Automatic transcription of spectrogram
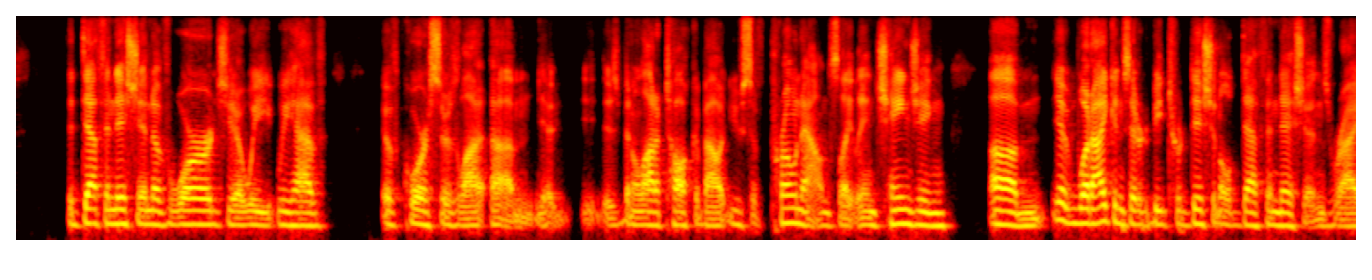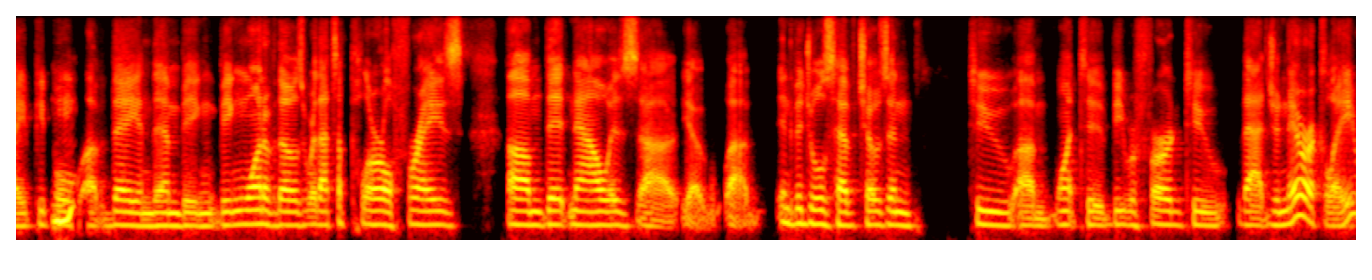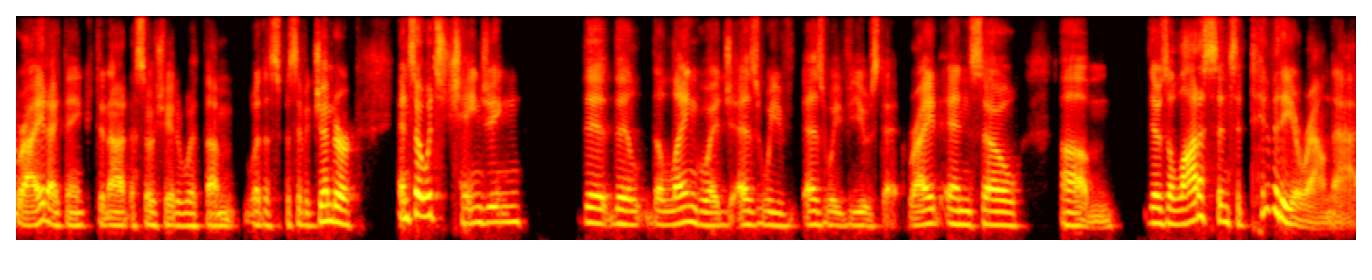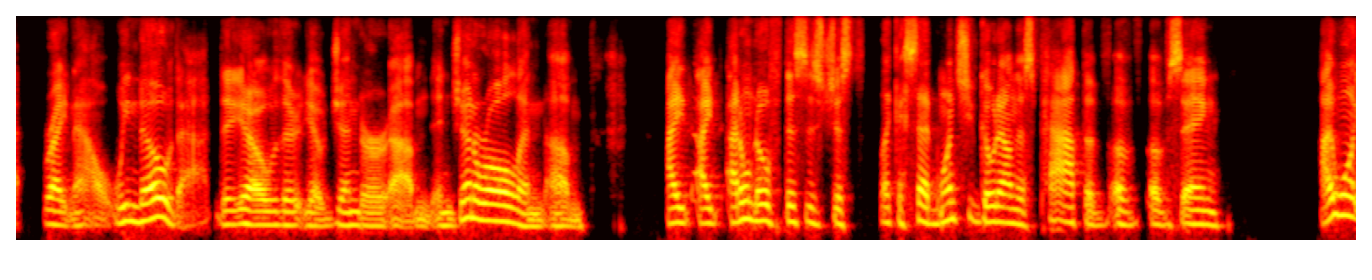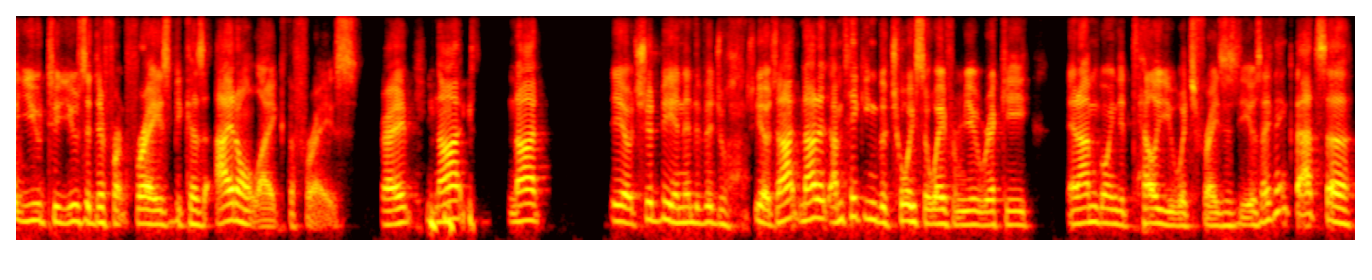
the definition of words. You know, we we have, of course, there's a lot. Um, you know, there's been a lot of talk about use of pronouns lately and changing. Um, you know, what I consider to be traditional definitions, right? People, uh, they and them being being one of those where that's a plural phrase um, that now is, uh, you know, uh, individuals have chosen to um, want to be referred to that generically, right? I think to not associated with um with a specific gender, and so it's changing the the the language as we've as we've used it, right? And so um, there's a lot of sensitivity around that right now. We know that the you know the you know gender um, in general, and um, I I I don't know if this is just like I said. Once you go down this path of of of saying I want you to use a different phrase because I don't like the phrase, right? Not, not, you know, it should be an individual, you know, it's not, not, I'm taking the choice away from you, Ricky, and I'm going to tell you which phrases to use. I think that's a,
